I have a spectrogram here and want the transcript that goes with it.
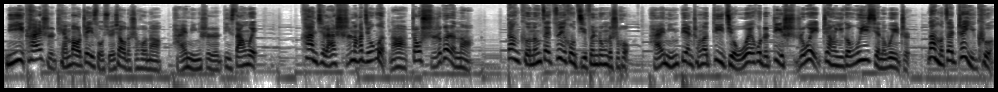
你一开始填报这所学校的时候呢，排名是第三位，看起来十拿九稳呢，招十个人呢。但可能在最后几分钟的时候，排名变成了第九位或者第十位这样一个危险的位置。那么在这一刻，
